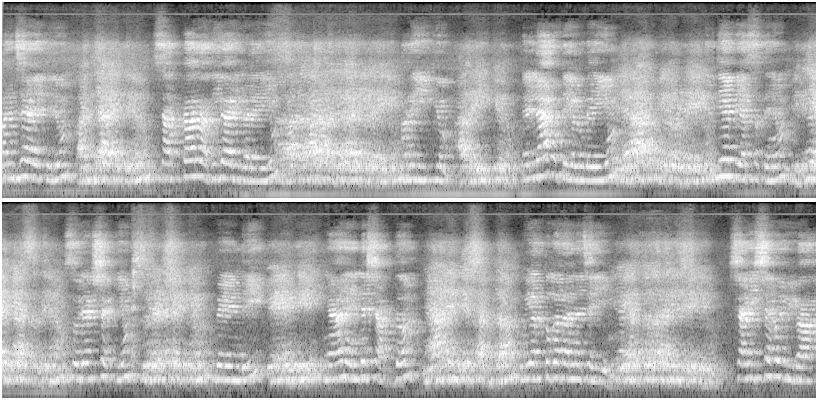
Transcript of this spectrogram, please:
പഞ്ചായത്തിലും സർക്കാർ അധികാരികളെയും അറിയിക്കും. എല്ലാ കുട്ടികളുടെയും വിദ്യാഭ്യാസത്തിനും സുരക്ഷയ്ക്കും വേണ്ടി ഞാൻ എന്റെ ശബ്ദം ഉയർത്തുക തന്നെ ചെയ്യും. ശൈശവ വിവാഹ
